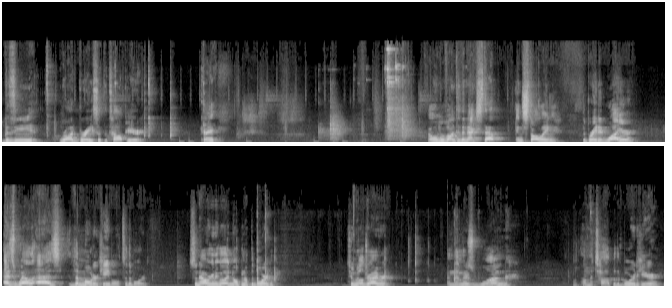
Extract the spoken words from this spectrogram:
the Z rod brace at the top here. Okay. Now we'll move on to the next step, installing the braided wire as well as the motor cable to the board. So now we're gonna go ahead and open up the board. Two mil driver, and then there's one on the top of the board here.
